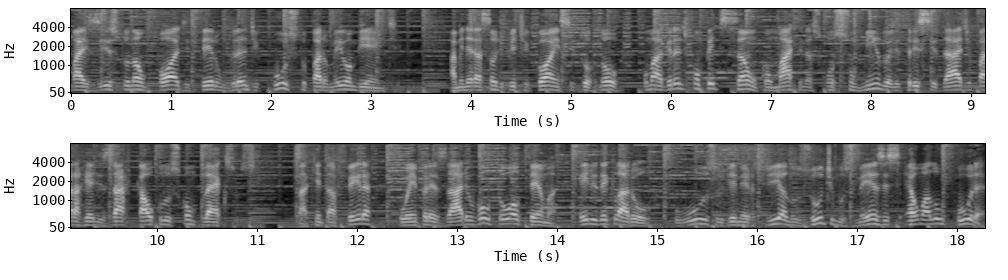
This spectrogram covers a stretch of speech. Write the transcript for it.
mas isto não pode ter um grande custo para o meio ambiente. A mineração de Bitcoin se tornou uma grande competição com máquinas consumindo eletricidade para realizar cálculos complexos. Na quinta-feira, o empresário voltou ao tema. Ele declarou: o uso de energia nos últimos meses é uma loucura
